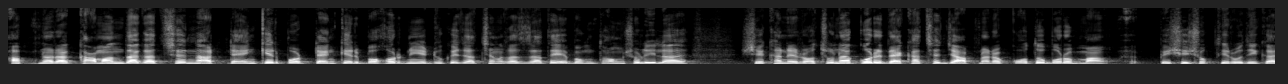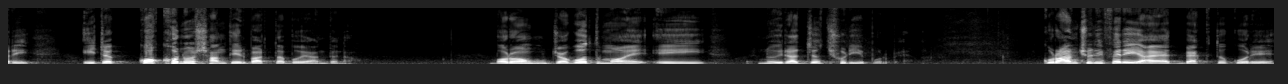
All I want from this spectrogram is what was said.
আপনারা কামান দাগাচ্ছেন আর ট্যাঙ্কের পর ট্যাঙ্কের বহর নিয়ে ঢুকে যাচ্ছেন গাজরাতে এবং ধ্বংসলীলায় সেখানে রচনা করে দেখাচ্ছেন যে আপনারা কত বড় মা- পেশি শক্তির অধিকারী। এটা কখনো শান্তির বার্তা বয়ে আনবে না। বরং জগৎময় এই নৈরাজ্য ছড়িয়ে পড়বে। কোরআন শরীফের এই আয়াত ব্যক্ত করে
